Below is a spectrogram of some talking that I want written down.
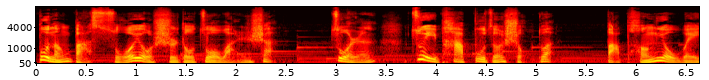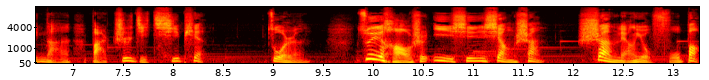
不能把所有事都做完善；做人最怕不择手段。把朋友为难，把知己欺骗，做人最好是一心向善，善良有福报，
